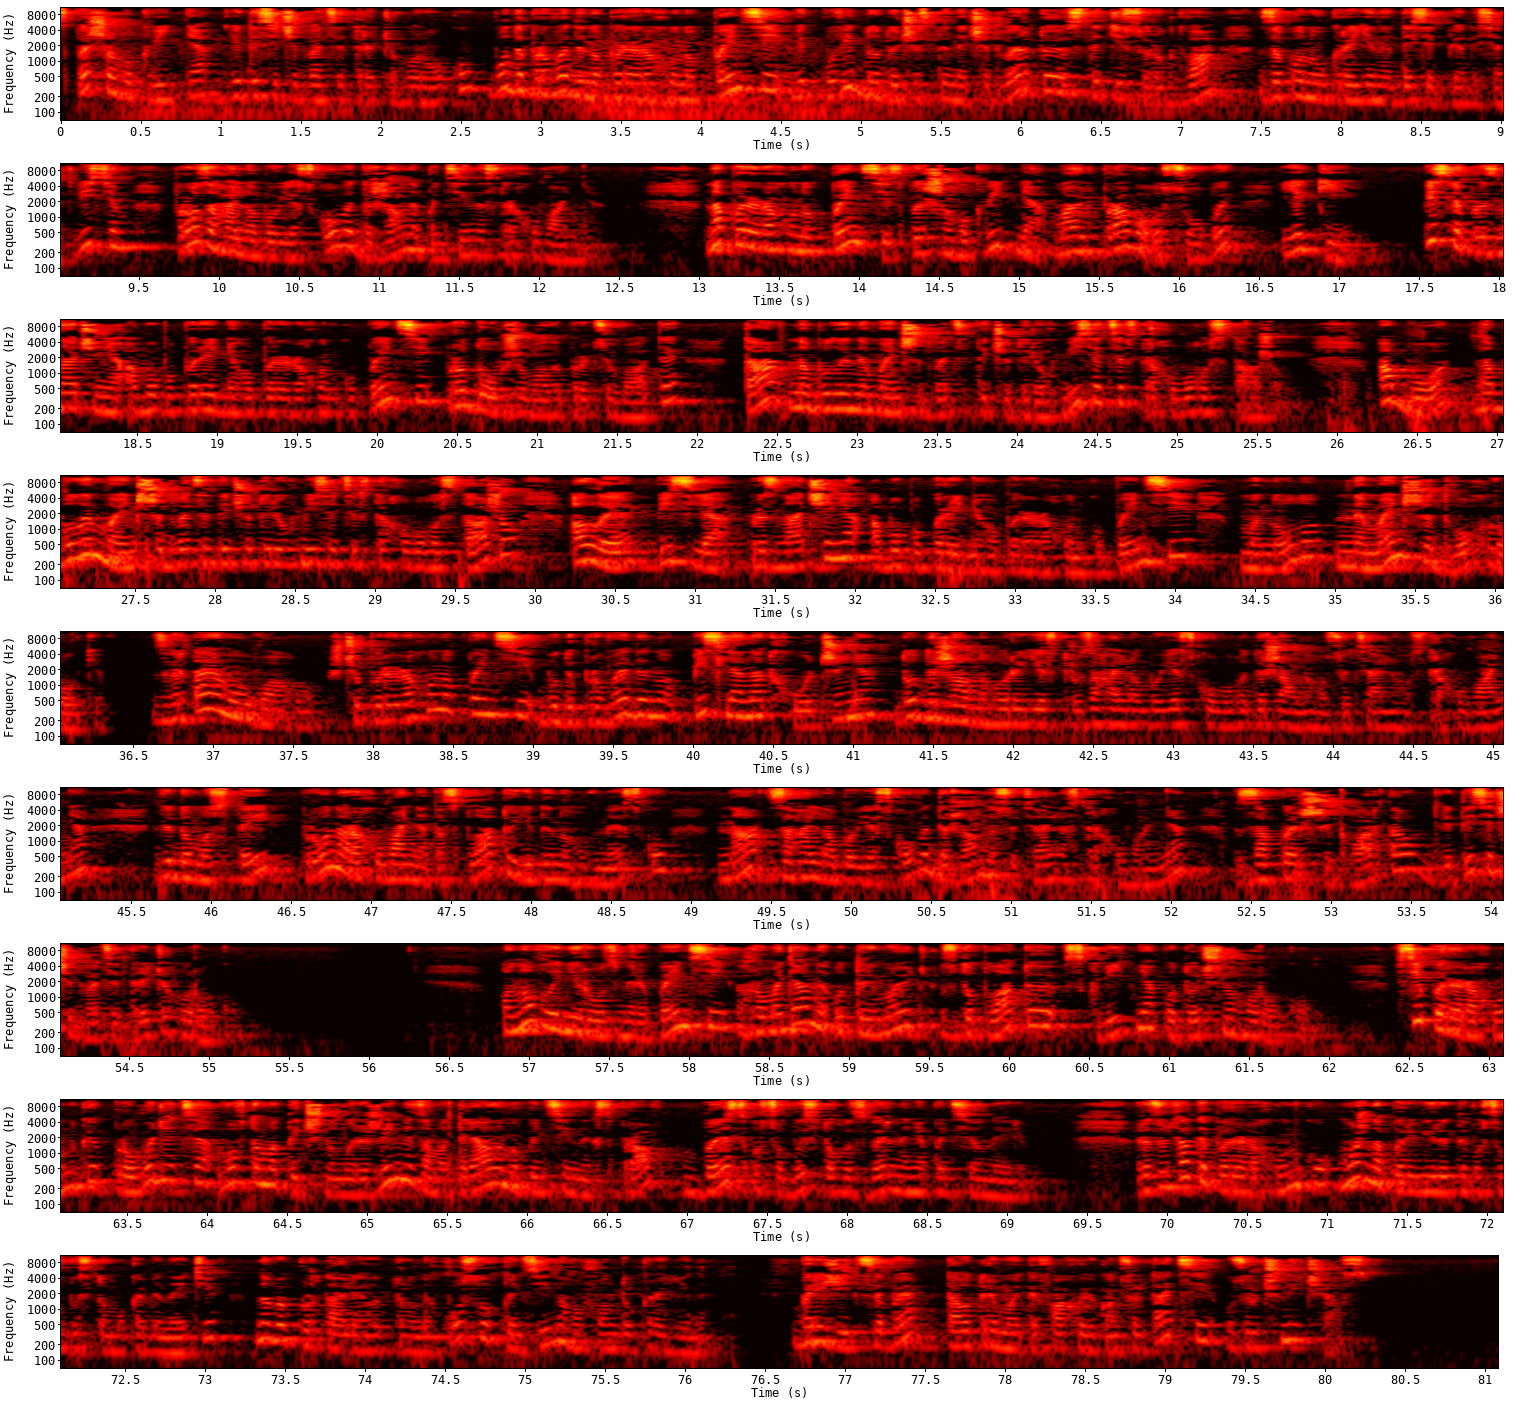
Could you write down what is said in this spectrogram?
З 1 квітня 2023 року буде проведено перерахунок пенсій відповідно до частини 4 статті 42 Закону України 1058 про загальнообов'язкове державне пенсійне страхування. На перерахунок пенсій з 1 квітня мають право особи, які після призначення або попереднього перерахунку пенсій продовжували працювати та набули не менше 24 місяців страхового стажу, або набули менше 24 місяців страхового стажу, але після призначення або попереднього перерахунку пенсії минуло не менше двох років. Звертаємо увагу, що перерахунок пенсії буде проведено після надходження до Державного реєстру загальнообов'язкового державного соціального страхування відомостей про нарахування та сплату єдиного внеску на загальнообов'язкове державне соціальне страхування за перший квартал 2023 року. Оновлені розміри пенсій громадяни отримають з доплатою з квітня поточного року. Всі перерахунки проводяться в автоматичному режимі за матеріалами пенсійних справ без особистого звернення пенсіонерів. Результати перерахунку можна перевірити в особистому кабінеті на веб-порталі електронних послуг Пенсійного фонду України. Бережіть себе та отримуйте фахові консультації у зручний час.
